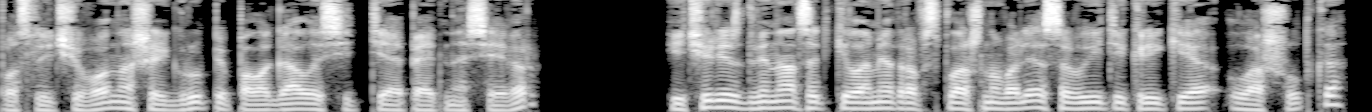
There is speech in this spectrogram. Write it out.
после чего нашей группе полагалось идти опять на север и через 12 километров сплошного леса выйти к реке Лашутка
